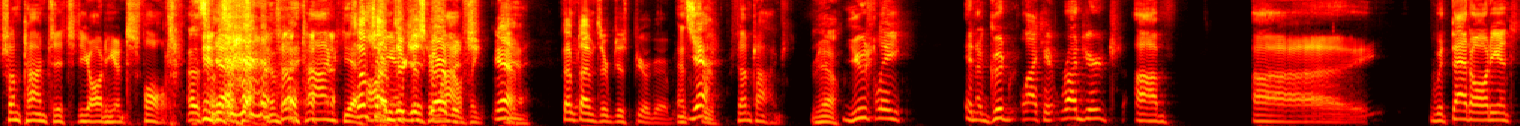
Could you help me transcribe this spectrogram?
Sometimes it's the audience's fault. That's Yeah. Sometimes, Yeah. Sometimes they're just garbage. lousy. Yeah. Sometimes they're just pure garbage. that's yeah, true. sometimes. Yeah. Usually, in a good like at Rudyard's, um, uh, with that audience,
